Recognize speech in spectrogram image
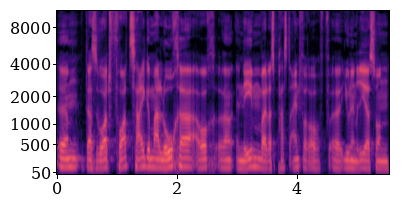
ähm, das Wort Vorzeigemalocher auch äh, nehmen, weil das passt einfach auf äh, Julian Riasson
